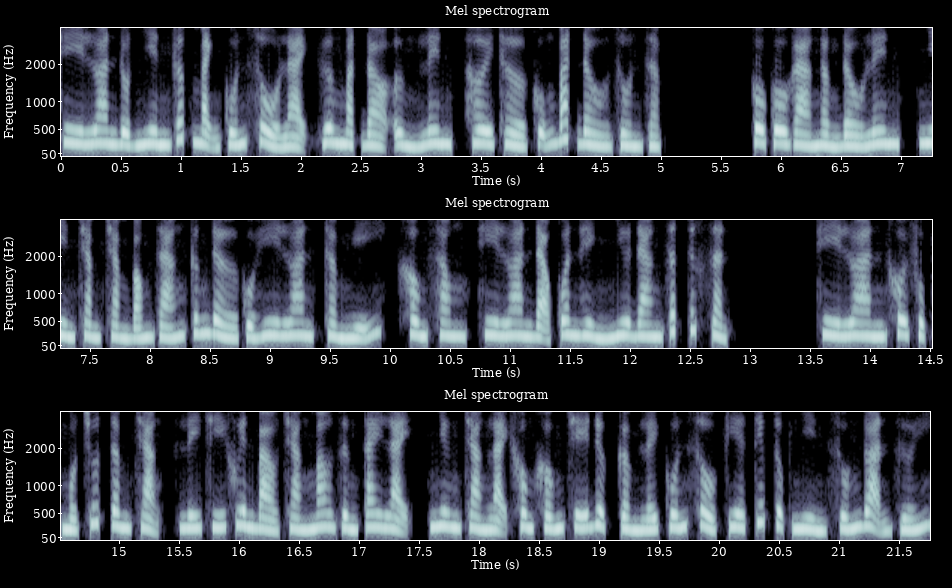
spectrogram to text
Hy Loan đột nhiên gấp mạnh cuốn sổ lại, gương mặt đỏ ửng lên, hơi thở cũng bắt đầu dồn dập. Cô cô gà ngẩng đầu lên, nhìn chằm chằm bóng dáng cứng đờ của Hy Loan, thầm nghĩ, không xong, Hy Loan đạo quân hình như đang rất tức giận. Hy Loan khôi phục một chút tâm trạng, lý trí khuyên bảo chàng mau dừng tay lại, nhưng chàng lại không khống chế được cầm lấy cuốn sổ kia tiếp tục nhìn xuống đoạn dưới.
